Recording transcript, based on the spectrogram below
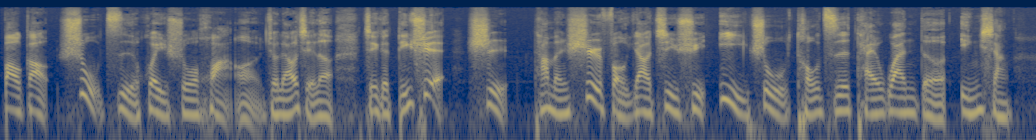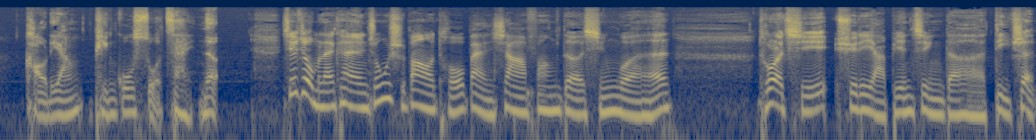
报告数字会说话哦，就了解了这个的确是。他们是否要继续挹注投资台湾的影响考量评估所在呢？接着我们来看《中国时报》头版下方的新闻：土耳其叙利亚边境的地震，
